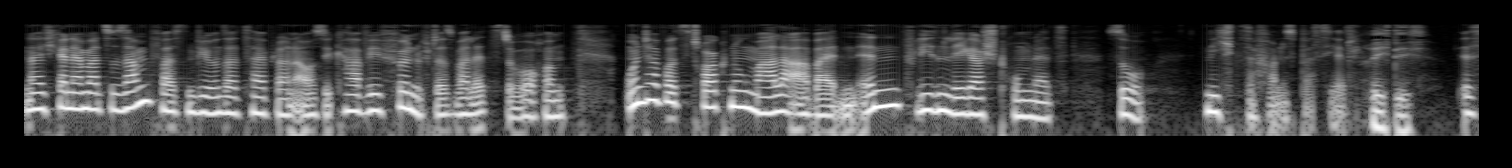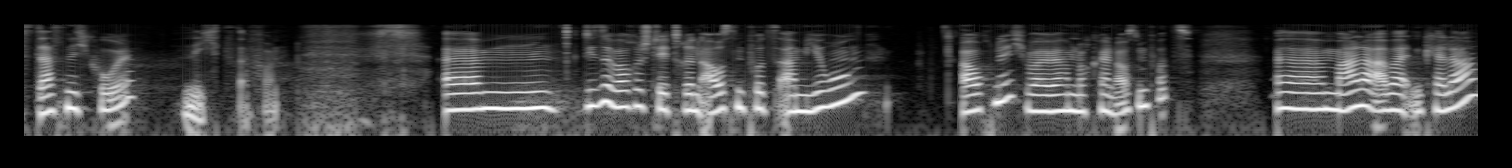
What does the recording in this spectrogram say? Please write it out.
Na, ich kann ja mal zusammenfassen, wie unser Zeitplan aussieht. KW 5, das war letzte Woche. Unterputztrocknung, Malerarbeiten in Fliesenleger, Stromnetz. So, nichts davon ist passiert. Richtig. Ist das nicht cool? Nichts davon. Ähm, diese Woche steht drin Außenputzarmierung. Auch nicht, weil wir haben noch keinen Außenputz. Äh, Malerarbeiten Keller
